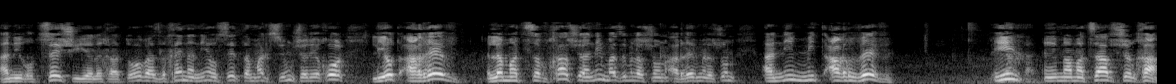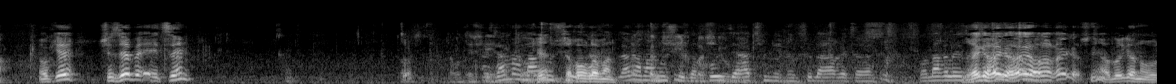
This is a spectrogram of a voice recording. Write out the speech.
אני רוצה שיהיה לך טוב, אז לכן אני עושה את המקסימום שאני יכול להיות ערב למצבך שאני, מה זה מלשון ערב? מלשון אני מתערבב עם. עם המצב שלך, אוקיי? שזה בעצם, אז למה אמרנו כן, שהוא- שחור לבן. למה אמרנו שדחו את זה עד שהם נכנסו לארץ? הוא אמר להם... רגע, רגע, רגע, רגע, שנייה, עוד לא הגענו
